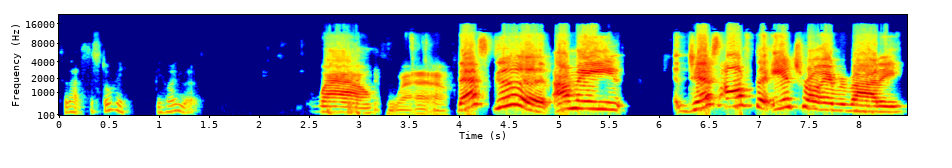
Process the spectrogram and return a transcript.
So that's the story behind that. Wow. wow. That's good. I mean, just off the intro, everybody,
